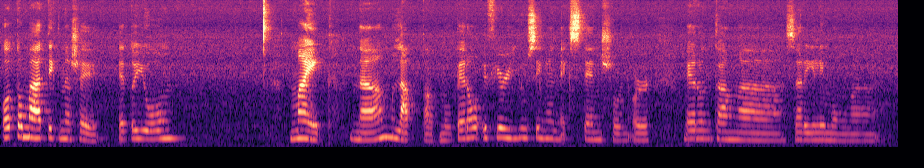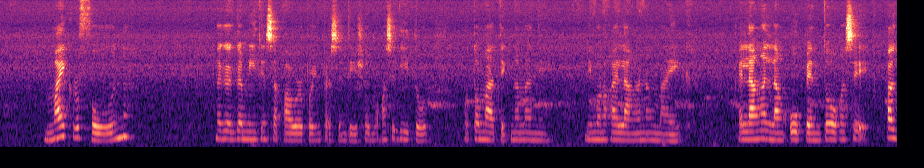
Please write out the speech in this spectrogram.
automatic na siya eh. Ito yung mic ng laptop mo. Pero, if you're using an extension or meron kang uh, sarili mong uh, microphone na gagamitin sa PowerPoint presentation mo. Kasi dito, automatic naman eh. Hindi mo na kailangan ng mic kailangan lang open to kasi pag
